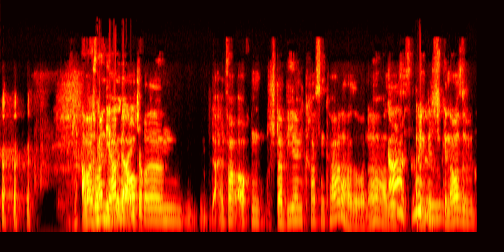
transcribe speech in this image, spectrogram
Aber ich meine, die haben ja auch auch, ähm, einfach auch einen stabilen, krassen Kader, so, ne? Also ja, ist eigentlich genauso,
